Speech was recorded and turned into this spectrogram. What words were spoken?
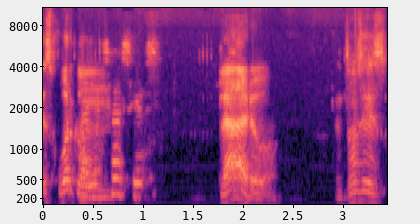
es, jugar con. los socios. Claro. Entonces,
